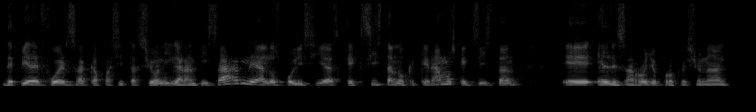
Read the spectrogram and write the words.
de pie de fuerza, capacitación y garantizarle a los policías que existan o que queramos que existan eh, el desarrollo profesional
